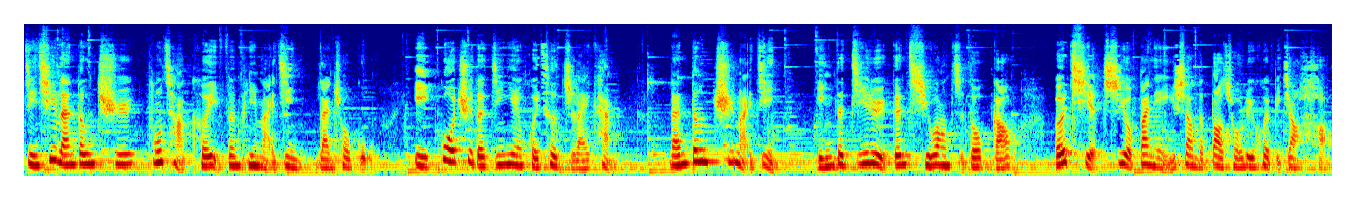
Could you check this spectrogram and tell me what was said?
景气蓝灯区通常可以分批买进蓝筹股。以过去的经验回测值来看，蓝灯区买进赢的几率跟期望值都高，而且持有半年以上的报酬率会比较好。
